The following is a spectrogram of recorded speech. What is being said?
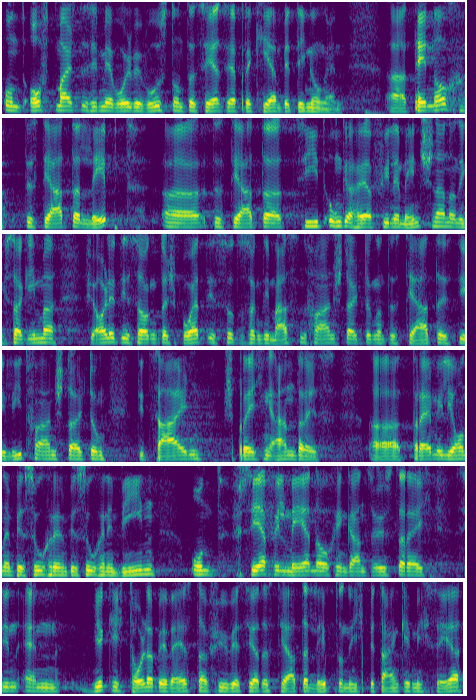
und oftmals, das ist mir wohl bewusst, unter sehr, sehr prekären Bedingungen. dennoch, das Theater lebt äh, das Theater zieht ungeheuer viele Menschen an und ich sage immer, für alle, die sagen, der Sport ist sozusagen die Massenveranstaltung und das Theater ist die Elitveranstaltung, die Zahlen sprechen anderes. Äh, drei Millionen Besucherinnen und Besucher in Wien und sehr viel mehr noch in ganz Österreich sind ein wirklich toller Beweis dafür, wie sehr das Theater lebt. Und ich bedanke mich sehr.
